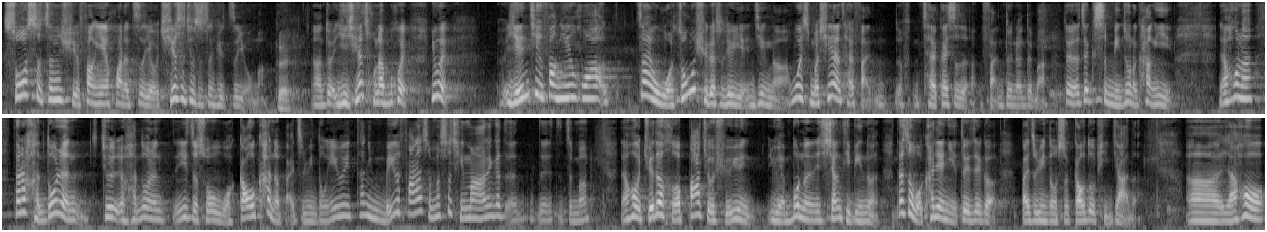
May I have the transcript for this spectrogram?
说是争取放烟花的自由，其实就是争取自由嘛。对，啊，对，以前从来不会，因为。严禁放烟花，在我中学的时候就严禁了，为什么现在才反才开始反对呢？对吧？对，这个是民众的抗议。然后呢，但是很多人就很多人一直说我高看了白纸运动，因为他你没有发生什么事情嘛，那个呃呃怎么？然后觉得和八九学运远不能相提并论。但是我看见你对这个白纸运动是高度评价的，呃，然后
